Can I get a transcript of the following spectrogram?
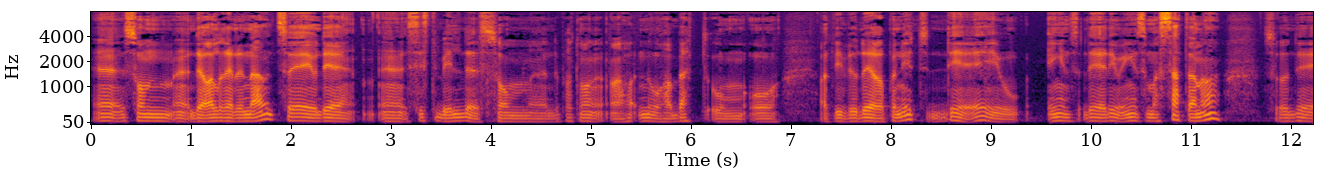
Eh, som det allerede er nevnt, så er jo det eh, siste bildet som departementet nå har bedt om å at vi vurderer på nytt, det er, ingen, det er det jo ingen som har sett ennå. Så det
